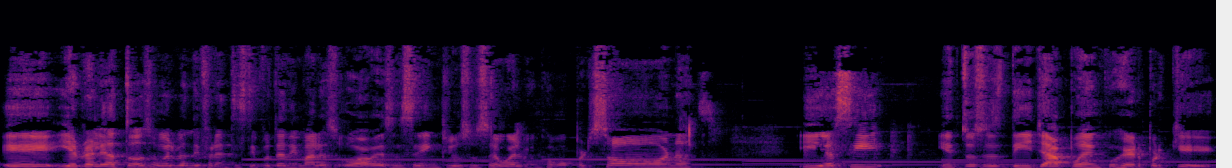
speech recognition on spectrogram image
eh, y en realidad todos se vuelven diferentes tipos de animales o a veces incluso se vuelven como personas y así. Y entonces di ya pueden coger porque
